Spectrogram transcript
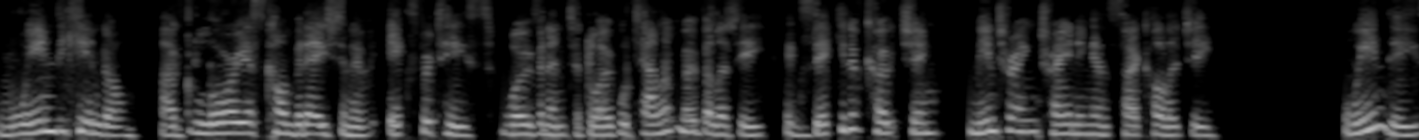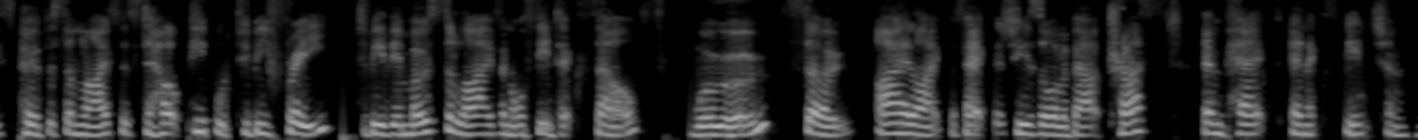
Wendy Kendall, a glorious combination of expertise woven into global talent mobility, executive coaching, mentoring, training, and psychology. Wendy's purpose in life is to help people to be free, to be their most alive and authentic selves. Whoa. So I like the fact that she's all about trust, impact, and expansion.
